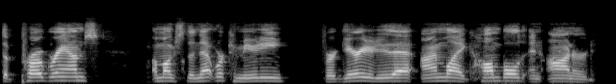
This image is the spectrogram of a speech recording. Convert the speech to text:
the programs, amongst the network community, for Gary to do that, I'm like humbled and honored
